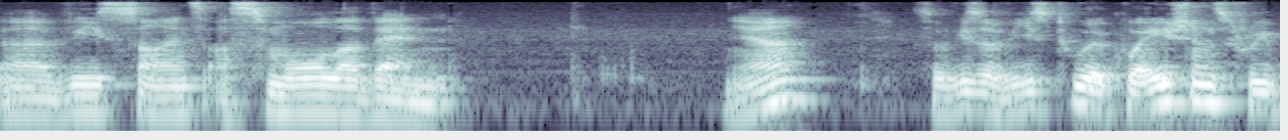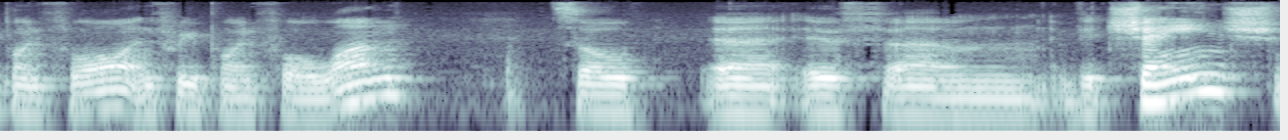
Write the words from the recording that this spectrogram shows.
uh, these signs are smaller than. Yeah, so these are these two equations, 3.4 and 3.41. So uh, if um, the change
